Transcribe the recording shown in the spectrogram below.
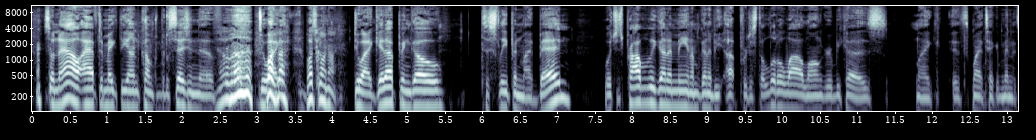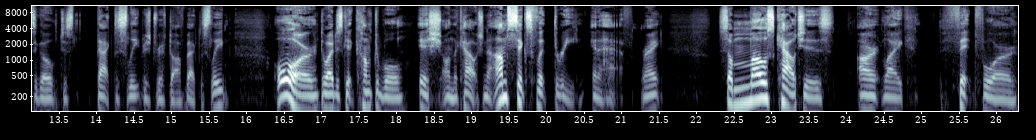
so now I have to make the uncomfortable decision of do What- I what's going on? do I get up and go to sleep in my bed, which is probably going to mean I'm going to be up for just a little while longer because like it might take a minute to go just back to sleep, just drift off back to sleep, or do I just get comfortable ish on the couch? Now I'm six foot three and a half, right? So most couches aren't like fit for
